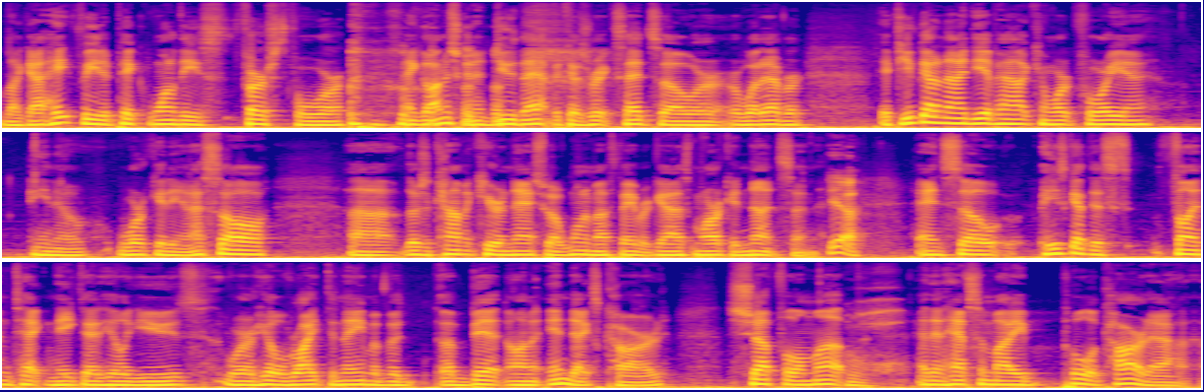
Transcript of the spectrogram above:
Like I hate for you to pick one of these first four and go, I'm just going to do that because Rick said so or, or whatever. If you've got an idea of how it can work for you, you know, work it in. I saw uh, there's a comic here in Nashville, one of my favorite guys, Mark Knudsen. yeah And so he's got this fun technique that he'll use where he'll write the name of a, a bit on an index card, shuffle them up, and then have somebody pull a card out.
